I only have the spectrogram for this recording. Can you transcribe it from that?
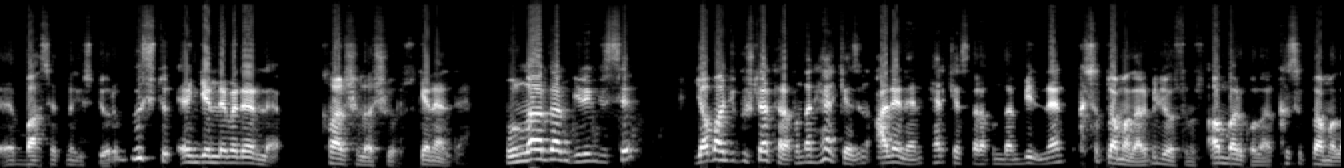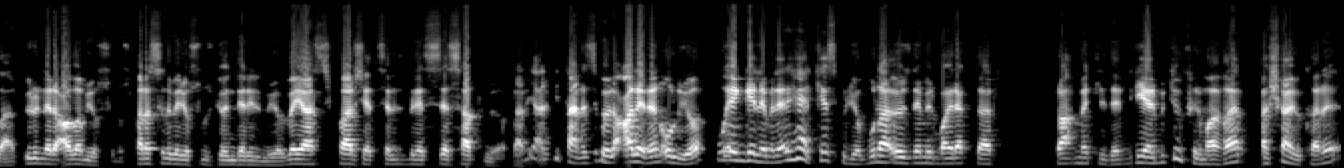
e, bahsetmek istiyorum. Üç tür engellemelerle karşılaşıyoruz genelde. Bunlardan birincisi yabancı güçler tarafından herkesin alenen, herkes tarafından bilinen kısıtlamalar biliyorsunuz. Ambargolar, kısıtlamalar, ürünleri alamıyorsunuz, parasını veriyorsunuz gönderilmiyor veya sipariş etseniz bile size satmıyorlar. Yani bir tanesi böyle alenen oluyor. Bu engellemeleri herkes biliyor. Buna Özdemir Bayraktar, rahmetli de diğer bütün firmalar aşağı yukarı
